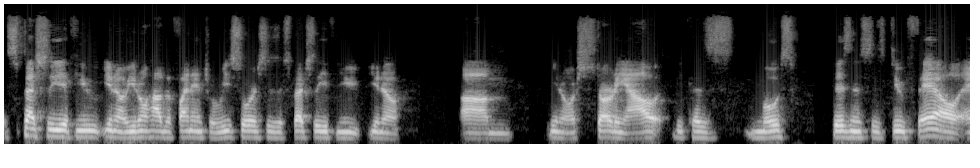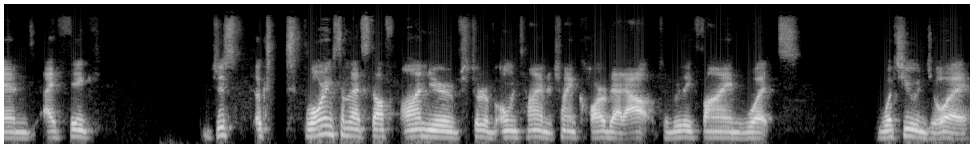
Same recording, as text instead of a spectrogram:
especially if you you know you don't have the financial resources, especially if you you know um, you know are starting out because most businesses do fail, and I think just exploring some of that stuff on your sort of own time to try and carve that out to really find what what you enjoy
